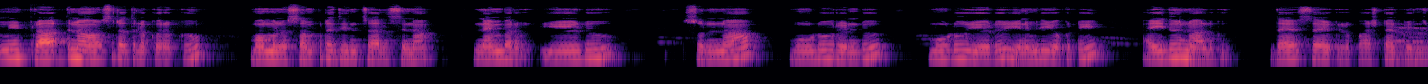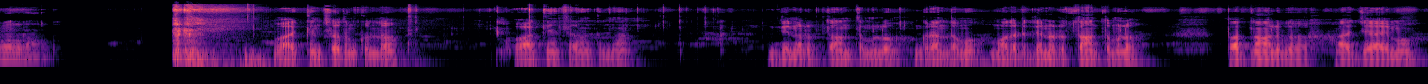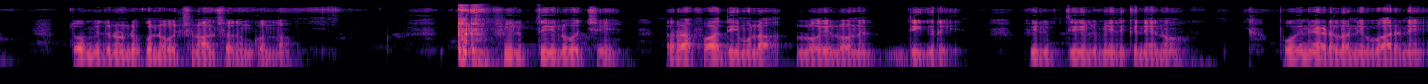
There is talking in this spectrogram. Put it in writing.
మీ ప్రార్థన అవసరతల కొరకు మమ్మల్ని సంప్రదించాల్సిన నెంబరు ఏడు సున్నా మూడు రెండు మూడు ఏడు ఎనిమిది ఒకటి ఐదు నాలుగు. దైవసేవకులు పాస్టర్ బెంజమిన్ గారు. వాక్యం చదువుకుందాం. వాక్యం చదువుకుందాం దినవృత్తాంతములు గ్రంథము మొదటి దినవృత్తాంతములు పద్నాలుగో అధ్యాయము తొమ్మిది నుండి కొన్ని వచనాలు చదువుకుందాం. ఫిలిప్తీలు వచ్చి రఫాదీముల లోయలోని దిగిరి. ఫిలిప్తీయుల మీదకి నేను పోయిన ఎడల నీవు వారిని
